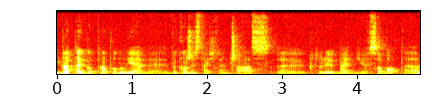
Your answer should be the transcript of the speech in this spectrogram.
I dlatego proponujemy wykorzystać ten czas, e, który będzie w sobotę. E,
